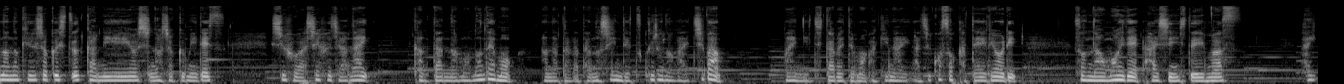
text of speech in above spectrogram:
人の給食室管理栄養士の職味です。主婦はシェフじゃない。簡単なものでもあなたが楽しんで作るのが一番。毎日食べても飽きない味こそ家庭料理。そんな思いで配信しています。はい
